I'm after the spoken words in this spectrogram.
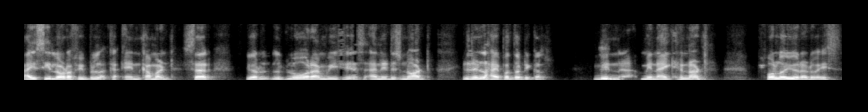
I see a lot of people in comment, sir, you're a little over ambitious and it is not, a little hypothetical. I mean, I mean, I cannot follow your advice.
